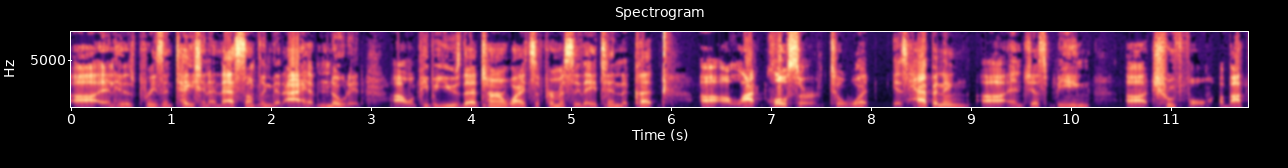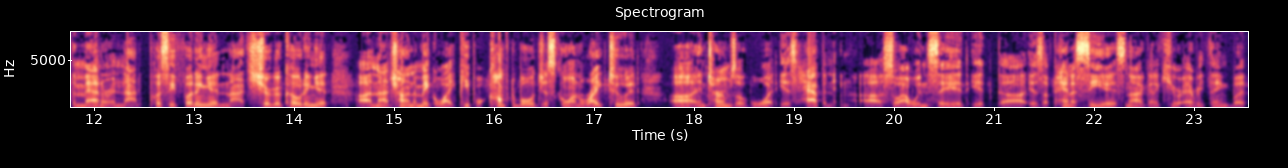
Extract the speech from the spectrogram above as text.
uh, in his presentation, and that's something that I have noted. Uh, when people use that term white supremacy, they tend to cut uh, a lot closer to what is happening and just being uh, truthful about the matter and not pussyfooting it, not sugarcoating it, uh, not trying to make white people comfortable, just going right to it uh, in terms of what is happening. Uh, so I wouldn't say it, it uh, is a panacea. It's not going to cure everything, but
